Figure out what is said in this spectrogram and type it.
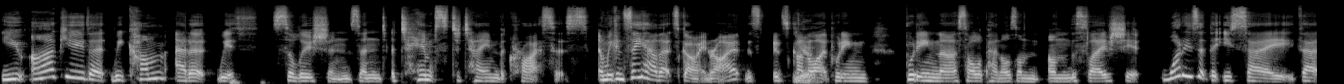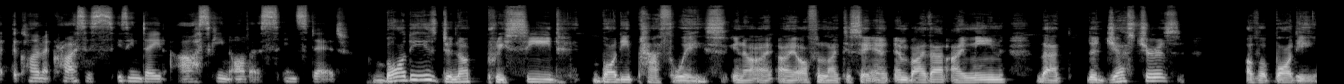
you argue that we come at it with solutions and attempts to tame the crisis. And we can see how that's going, right? It's, it's kind yeah. of like putting, putting uh, solar panels on, on the slave ship. What is it that you say that the climate crisis is indeed asking of us instead? Bodies do not precede body pathways. You know, I, I often like to say, and, and by that I mean that the gestures of a body,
